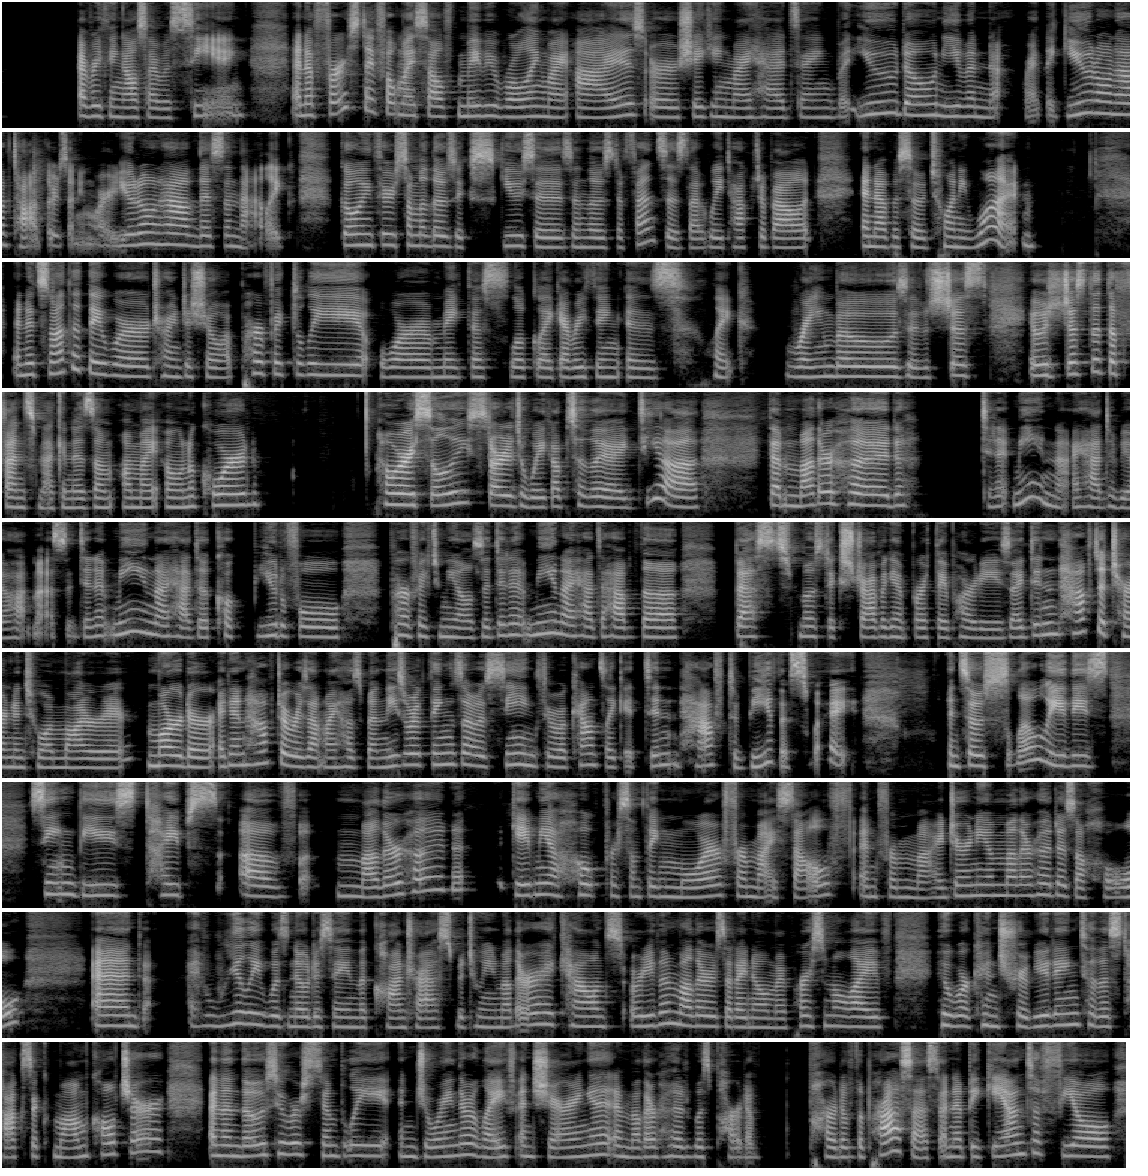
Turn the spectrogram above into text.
everything else I was seeing. And at first, I felt myself maybe rolling my eyes or shaking my head, saying, But you don't even know, right? Like, you don't have toddlers anymore. You don't have this and that. Like, going through some of those excuses and those defenses that we talked about in episode 21. And it's not that they were trying to show up perfectly or make this look like everything is like rainbows. It was just it was just a defense mechanism on my own accord However, I slowly started to wake up to the idea that motherhood didn't mean I had to be a hot mess. It didn't mean I had to cook beautiful, perfect meals. It didn't mean I had to have the best, most extravagant birthday parties. I didn't have to turn into a moderate martyr. I didn't have to resent my husband. These were things I was seeing through accounts. Like it didn't have to be this way. And so slowly these seeing these types of motherhood gave me a hope for something more for myself and for my journey of motherhood as a whole. And I really was noticing the contrast between mother accounts or even mothers that I know in my personal life who were contributing to this toxic mom culture, and then those who were simply enjoying their life and sharing it, and motherhood was part of part of the process. And it began to feel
